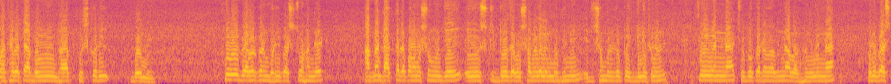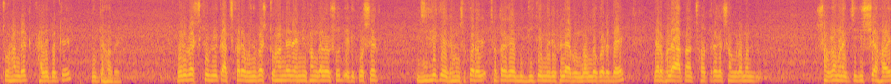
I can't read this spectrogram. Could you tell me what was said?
মাথা ব্যথা, বমি ভাব ফুসকরি বমি। কীভাবে ব্যবহার করেন ভরিপাস টু হান্ড্রেড? আপনার ডাক্তারের পরামর্শ অনুযায়ী এই ওষুধটির ডোজ এবং সময়কালের মধ্যে নিন। এটি সম্পূর্ণরূপে গিলে ফেলুন। চুইবেন না চুপ করাবেন না বা ভাঙবেন না। ভরিপাস টু হান্ড্রেড খালি পেটে নিতে হবে। ভরিপাস কীভাবে কাজ করে। ভরিপাস টু হান্ড্রেড অ্যান্টিফাঙ্গাল ওষুধ, এটি কোষের ঝিল্লিকে ধ্বংস করে ছত্রাকের বৃদ্ধিকে মেরে ফেলে এবং বন্ধ করে দেয়। যার ফলে আপনার ছত্রাকের সংক্রমণ, সংক্রমণের চিকিৎসা হয়।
